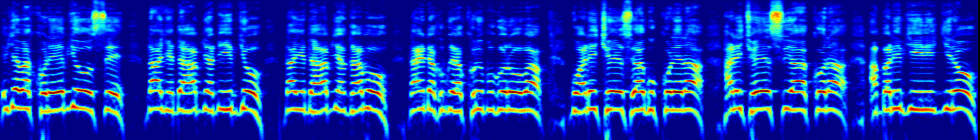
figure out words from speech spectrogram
ibyo yabakoreye byose. Nanjye ndahamya n'ibyo nanjye ndahamya nkabo nanjye ndakubwira kuri uyu mugoroba ngo hari icyo yesu yagukorera hari icyo yesu yakora. Ambara ibyiringiro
